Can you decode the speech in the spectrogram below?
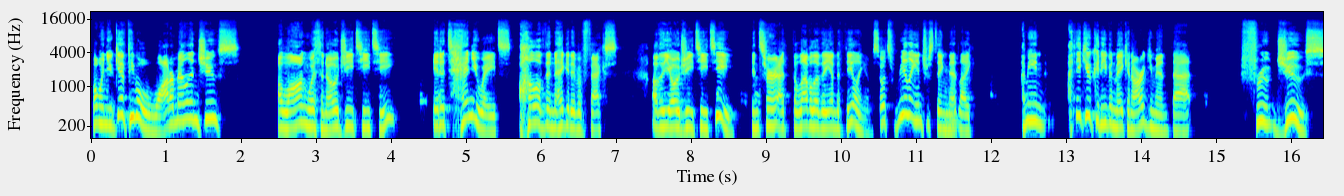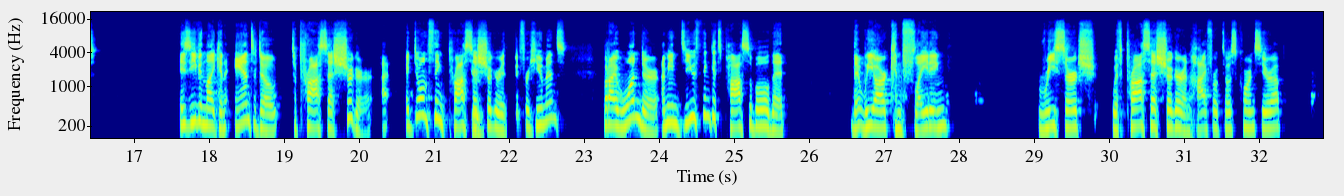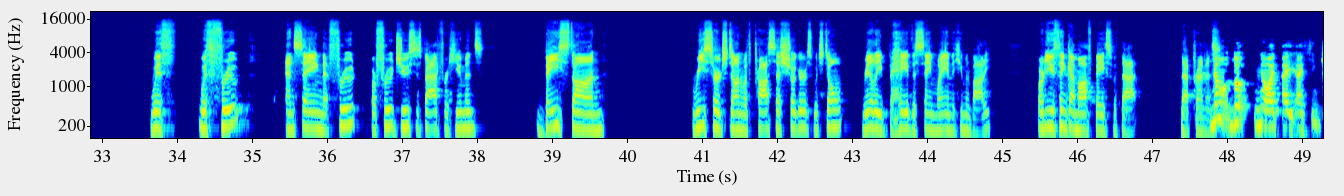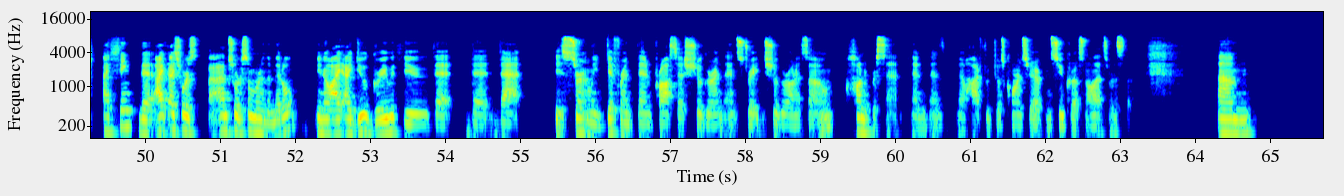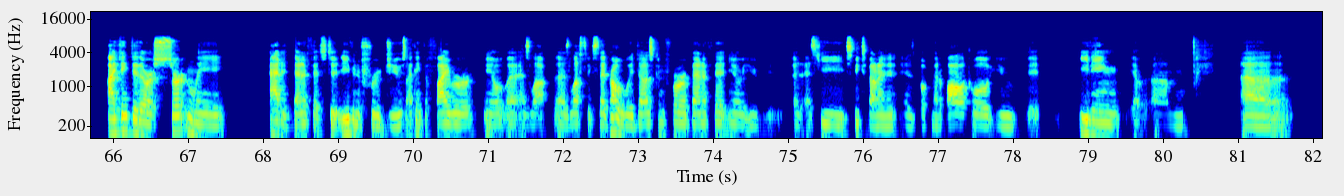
But when you give people watermelon juice along with an OGTT, it attenuates all of the negative effects of the OGTT in turn at the level of the endothelium. So it's really interesting that like I mean, I think you could even make an argument that fruit juice is even like an antidote to processed sugar. I, I don't think processed mm. sugar is good for humans, but I wonder, I mean, do you think it's possible that that we are conflating research with processed sugar and high fructose corn syrup with with fruit and saying that fruit or fruit juice is bad for humans based on research done with processed sugars, which don't really behave the same way in the human body? Or do you think I'm off base with that that premise? No, look, no, I, I think I think that I, I sort of I'm sort of somewhere in the middle. You know, I, I do agree with you that that that is certainly different than processed sugar and, and straight sugar on its own, 100%, and, and you know, high fructose corn syrup and sucrose and all that sort of stuff. Um, I think that there are certainly added benefits to even fruit juice. I think the fiber, you know, as as Lustig said, probably does confer a benefit. You know, you as he speaks about in his book Metabolical, you it, eating um, uh,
